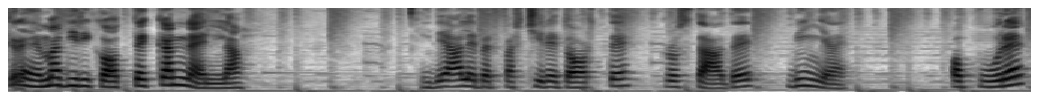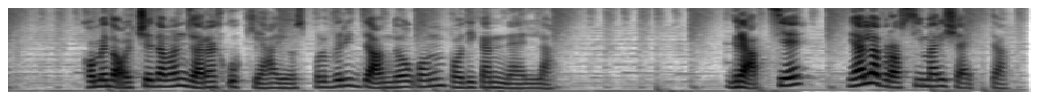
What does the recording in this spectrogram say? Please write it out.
Crema di ricotta e cannella. Ideale per farcire torte, crostate, bignè oppure come dolce da mangiare al cucchiaio spolverizzando con un po' di cannella. Grazie e alla prossima ricetta!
